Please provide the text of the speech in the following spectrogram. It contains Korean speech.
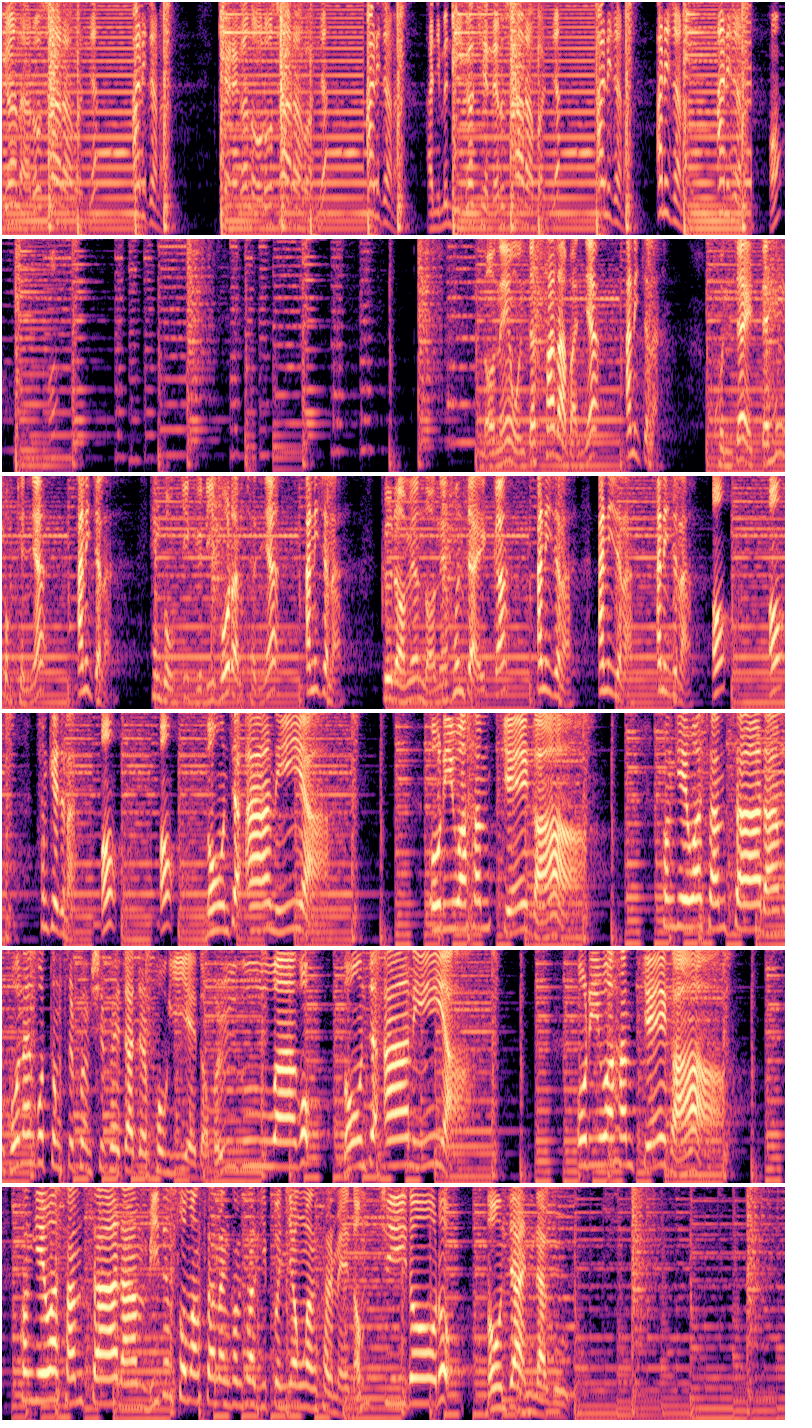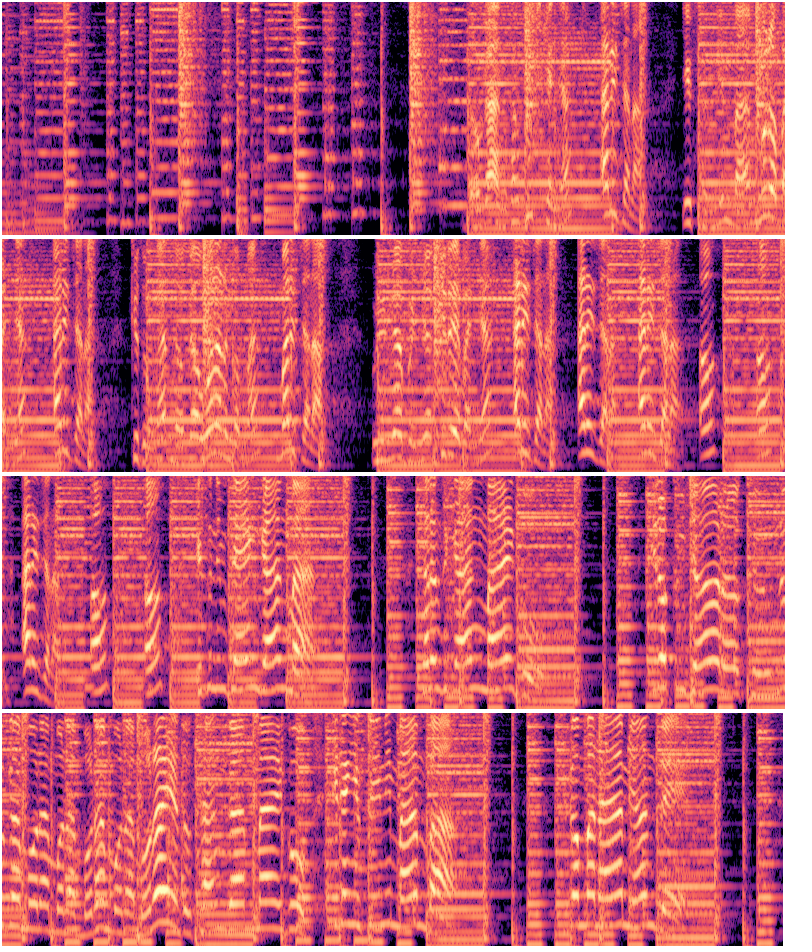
네가 나로 살아봤냐? 아니잖아. 걔네가 너로 살아봤냐? 아니잖아. 아니면 네가 걔네로 살아봤냐? 아니잖아. 아니잖아. 아니잖아. 어? 어? 너네 혼자 살아봤냐? 아니잖아. 혼자일 때 행복했냐? 아니잖아. 행복이 그리 보람찼냐? 아니잖아. 그러면 너네 혼자일까? 아니잖아. 아니잖아. 아니잖아. 어? 어? 함께잖아. 어? 어? 너 혼자 아니야. 우리와 함께가. 관계와 삼사람 고난 고통 슬픔 실패 좌절 포기에도 불구하고 너 혼자 아니야. 우리와 함께 가 관계와 삼사람 믿음 소망 사랑 감사 기쁜 영광 삶에 넘치도록 너 혼자 아니라고 너가 항상 솔직했냐? 아니잖아. 예수님만 물어봤냐? 아니잖아. 그동안 너가 원하는 것만 말했잖아. 울며 불며 기도해봤냐? 아니잖아. 아니잖아. 아니잖아. 어? 어? 아니잖아. 어? 어? 예수님 생각만. 다른 생각 말고. 이러쿵 저러쿵 누가 뭐라 뭐라 뭐라 뭐라 뭐라 해도 상관 말고 그냥 예수님만 봐. 그것만 하면 돼.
